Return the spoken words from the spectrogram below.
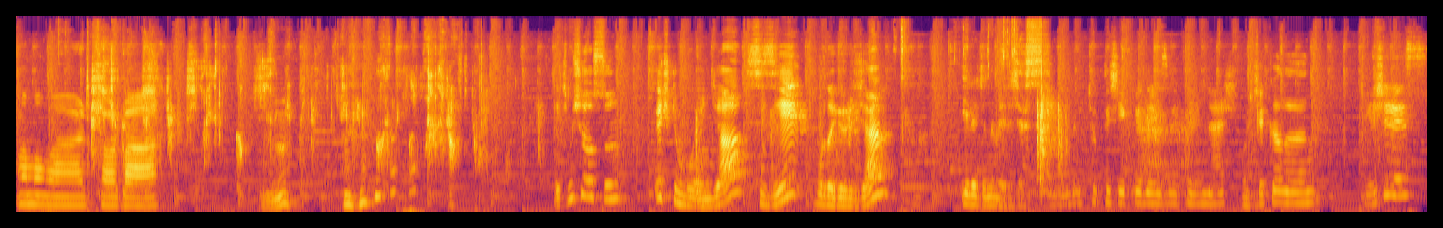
mama var, çorba. Hı. Geçmiş olsun. Üç gün boyunca sizi burada göreceğim. İlacını vereceğiz. Çok teşekkür ederiz veteriner. Hoşçakalın. Görüşürüz.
